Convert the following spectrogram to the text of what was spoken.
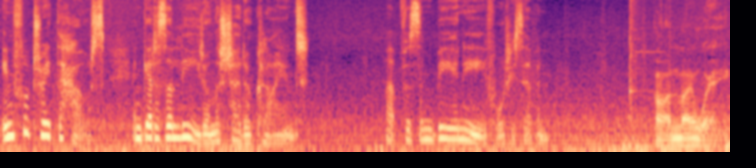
Infiltrate the house and get us a lead on the Shadow Client. Up for some B&E, 47. On my way.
